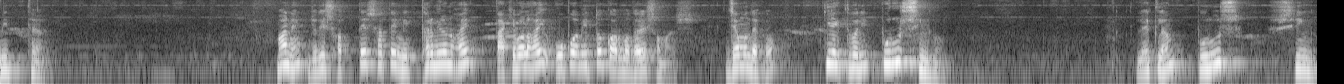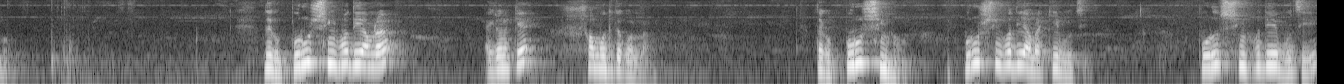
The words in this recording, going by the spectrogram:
মিথ্যা। মানে যদি সত্যের সাথে মিথ্যার মিলন হয়, তাকে বলা হয় উপমিত কর্মধারয় সমাস। যেমন দেখো কি লিখতে পারি? পুরুষ সিংহ। লিখলাম পুরুষ সিংহ। দেখো, পুরুষ সিংহ দিয়ে আমরা একজনকে সম্বোধিত করলাম। দেখো, পুরুষ সিংহ। পুরুষ সিংহ দিয়ে আমরা কি বুঝি? পুরুষ সিংহ দিয়ে বুঝি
